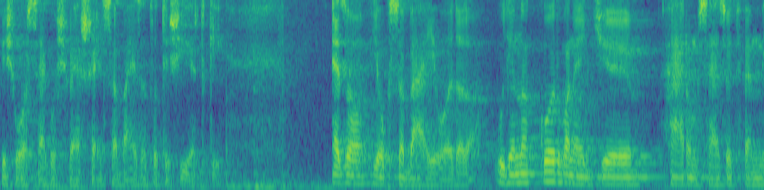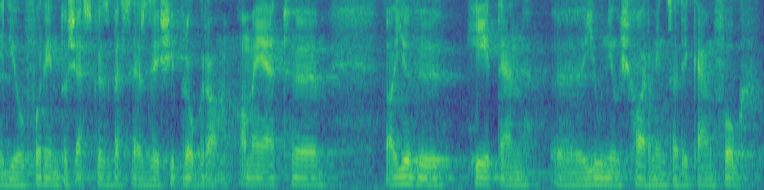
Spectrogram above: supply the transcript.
és országos versenyszabályzatot is írt ki. Ez a jogszabályi oldala. Ugyanakkor van egy 350 millió forintos eszközbeszerzési program, amelyet a jövő héten, június 30-án fog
